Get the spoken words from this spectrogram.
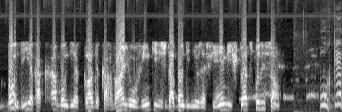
Bom dia, Cacá. Bom dia, Cláudia Carvalho, ouvintes da Band News FM. Estou à disposição. Por que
